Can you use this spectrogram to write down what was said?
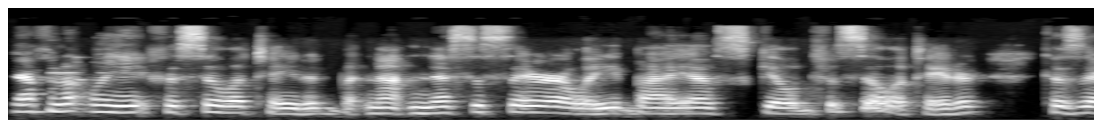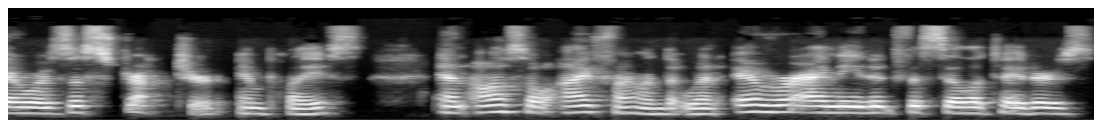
Definitely facilitated, but not necessarily by a skilled facilitator because there was a structure in place. And also, I found that whenever I needed facilitators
